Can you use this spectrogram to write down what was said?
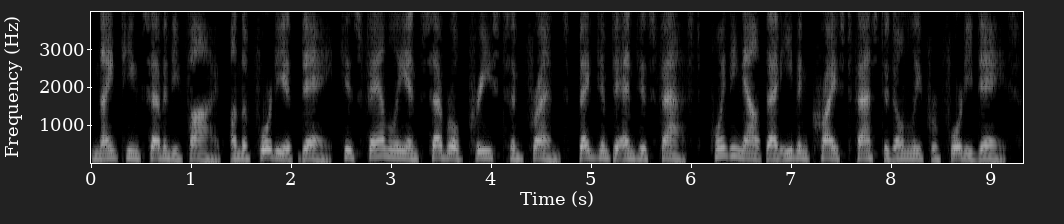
1975, on the 40th day, his family and several priests and friends begged him to end his fast, pointing out that even Christ fasted only for 40 days.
